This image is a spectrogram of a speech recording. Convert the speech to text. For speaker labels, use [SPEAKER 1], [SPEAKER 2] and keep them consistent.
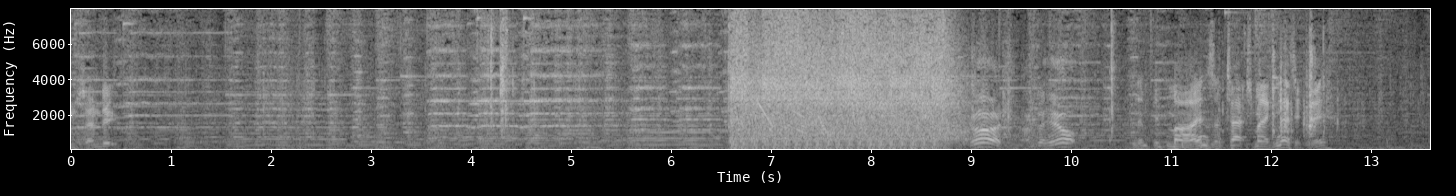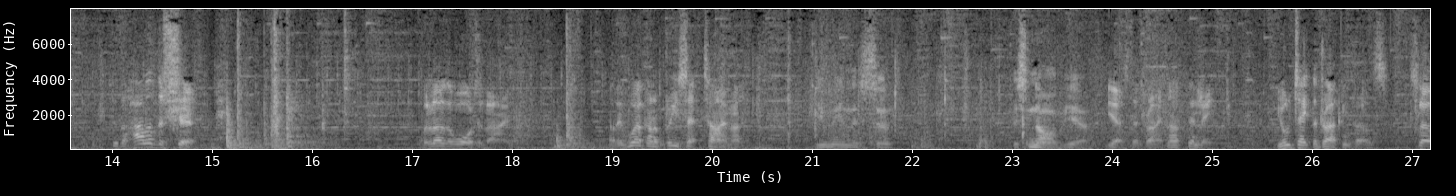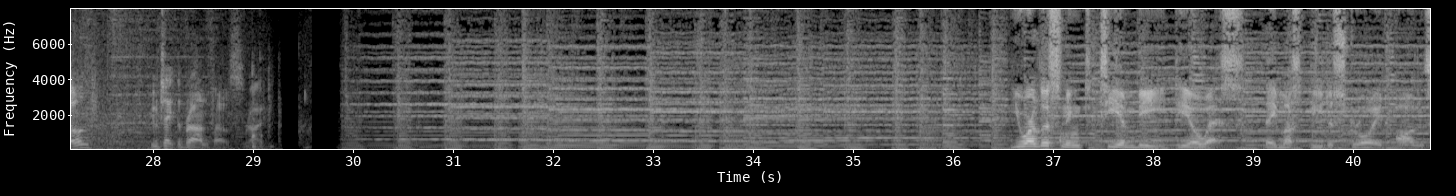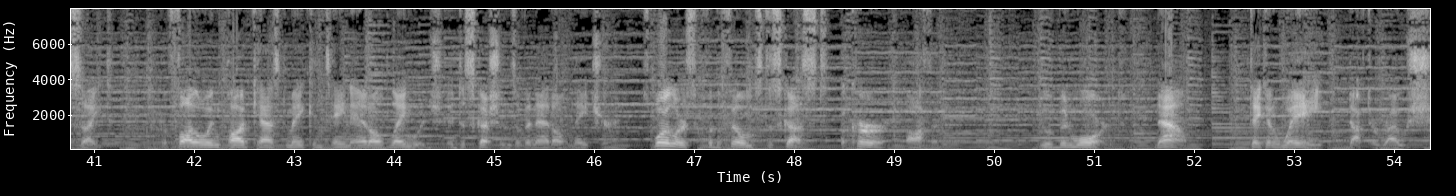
[SPEAKER 1] doing, Cindy? Good. Under hill.
[SPEAKER 2] Limpet mines attach magnetically to the hull of the ship below the waterline. Now, they work on a preset timer.
[SPEAKER 3] You mean this, uh, this knob here?
[SPEAKER 2] Yes, that's right. Now, Finley, you'll take the Drachenfels. Sloan, you take the Braunfels.
[SPEAKER 3] Right.
[SPEAKER 4] You are listening to TMB DOS. They must be destroyed on sight. The following podcast may contain adult language and discussions of an adult nature. Spoilers for the films discussed occur often. You have been warned. Now, take it away, Dr. Roush.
